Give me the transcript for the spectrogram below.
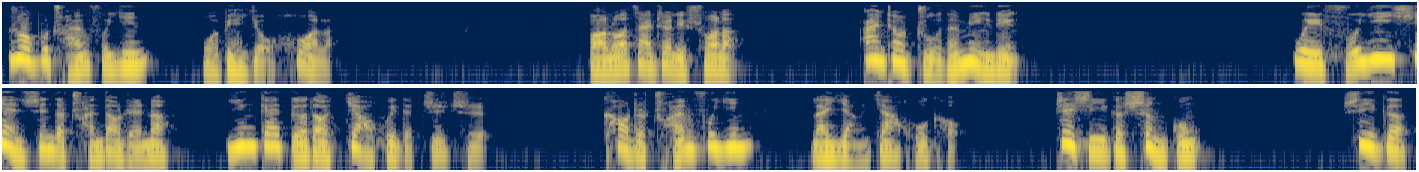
若不传福音，我便有祸了。保罗在这里说了，按照主的命令。为福音献身的传道人呢，应该得到教会的支持，靠着传福音来养家糊口，这是一个圣功，是一个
